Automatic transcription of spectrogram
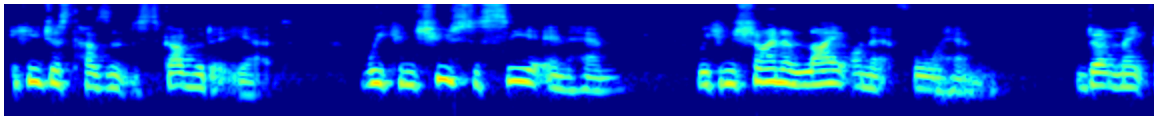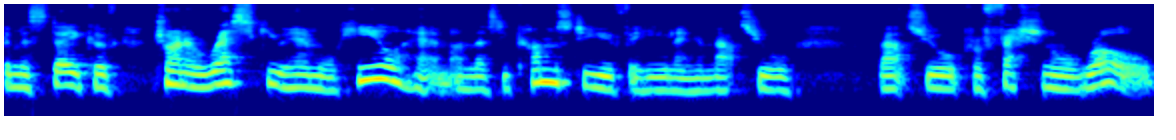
He just hasn't discovered it yet. We can choose to see it in him. We can shine a light on it for him. Don't make the mistake of trying to rescue him or heal him unless he comes to you for healing and that's your that's your professional role.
